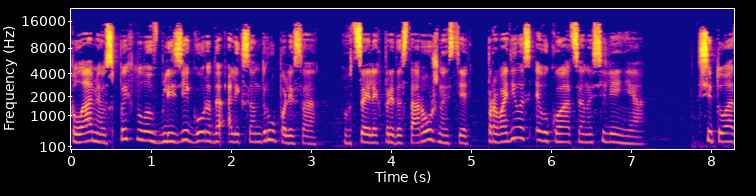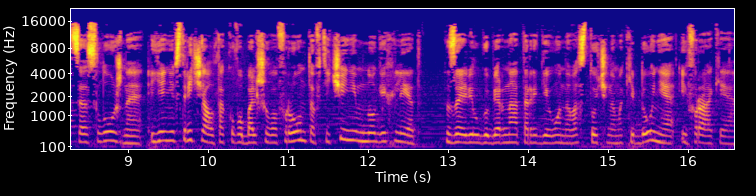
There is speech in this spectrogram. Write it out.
Пламя вспыхнуло вблизи города Александруполиса. В целях предосторожности проводилась эвакуация населения. «Ситуация сложная, я не встречал такого большого фронта в течение многих лет», заявил губернатор региона Восточная Македония и Фракия.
